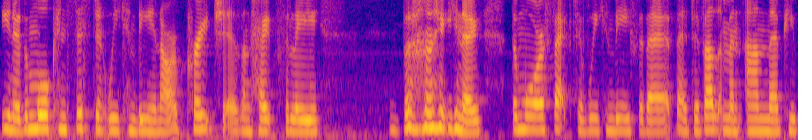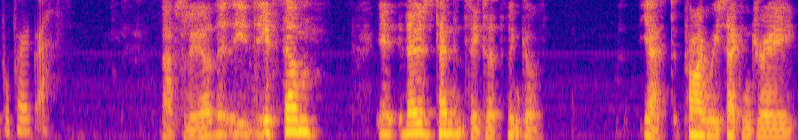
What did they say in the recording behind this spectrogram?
you know, the more consistent we can be in our approaches and hopefully the you know the more effective we can be for their their development and their pupil progress absolutely it's um it, there's a tendency to think of yeah primary secondary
